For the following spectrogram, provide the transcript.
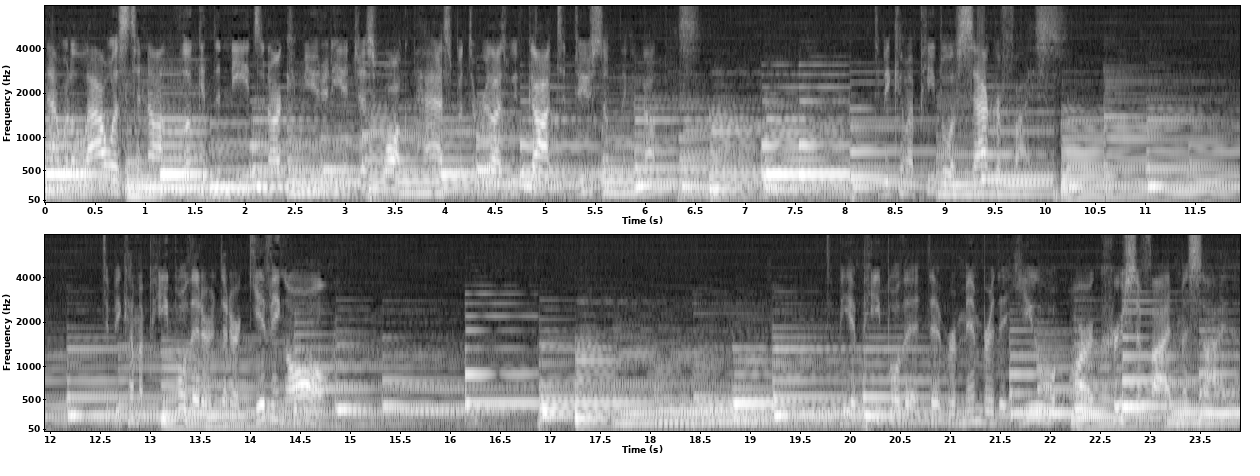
That would allow us to not look at the needs in our community and just walk past, but to realize we've got to do something about this. To become a people of sacrifice. To become a people that are, that are giving all. To be a people that, that remember that you are a crucified Messiah.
